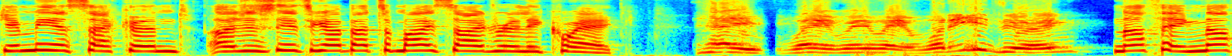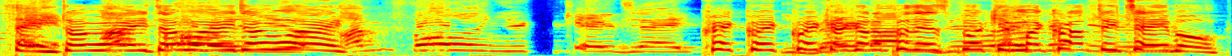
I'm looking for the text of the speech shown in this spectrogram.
give me a second. I just need to go back to my side really quick. Hey, wait, wait, wait. What are you doing? Nothing, nothing. Hey, don't worry, I'm don't worry, don't you. worry. I'm following you, KJ. Quick, quick, You quick. I gotta put this book in my crafting table.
